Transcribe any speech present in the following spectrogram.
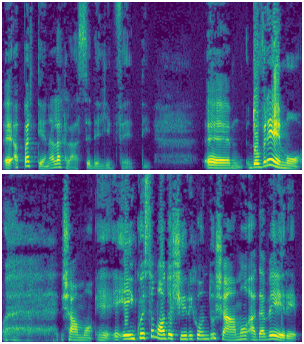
eh, appartiene alla classe degli infetti. Ehm, dovremo, eh, diciamo, e in questo modo ci riconduciamo ad avere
